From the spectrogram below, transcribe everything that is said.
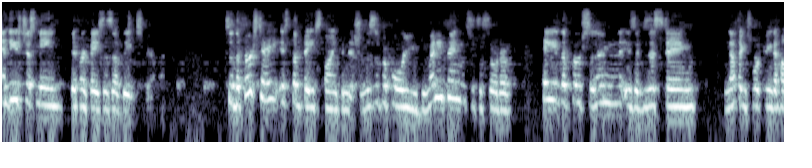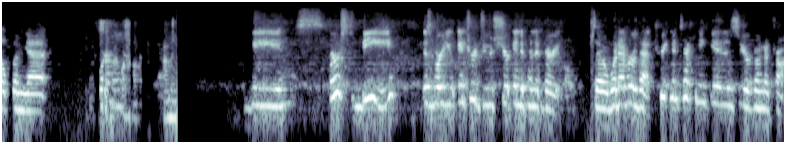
and these just mean different phases of the experiment. So the first A is the baseline condition. This is before you do anything. This is just sort of, hey, the person is existing, nothing's working to help them yet. The First B is where you introduce your independent variable. So whatever that treatment technique is, you're going to try.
